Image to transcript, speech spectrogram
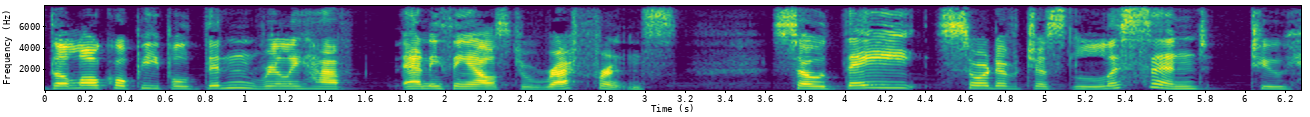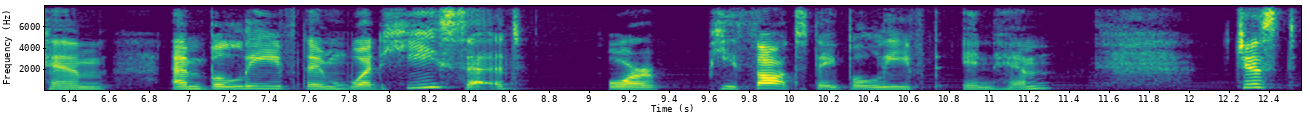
the local people didn't really have anything else to reference. So they sort of just listened to him and believed in what he said, or he thought they believed in him. Just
